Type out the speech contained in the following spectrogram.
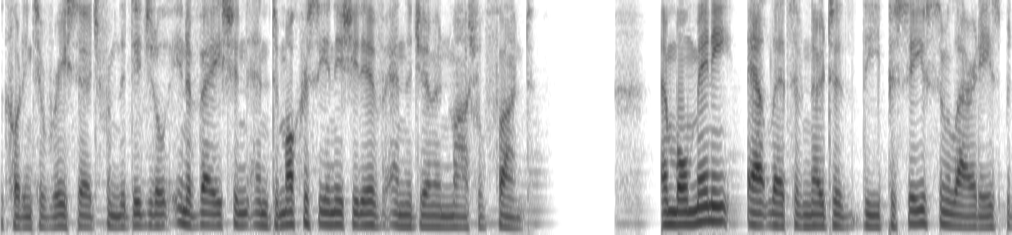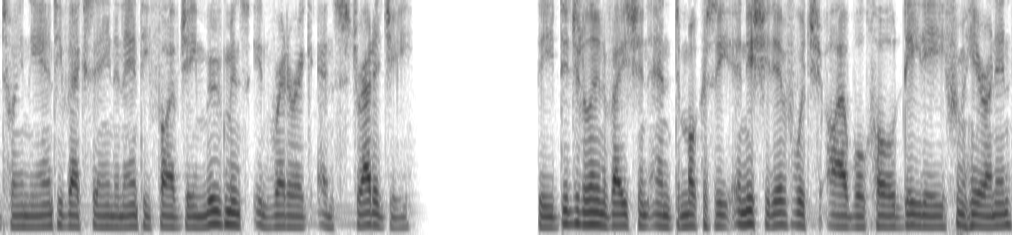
according to research from the Digital Innovation and Democracy Initiative and the German Marshall Fund. And while many outlets have noted the perceived similarities between the anti vaccine and anti 5G movements in rhetoric and strategy, the Digital Innovation and Democracy Initiative, which I will call DIDI from here on in,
